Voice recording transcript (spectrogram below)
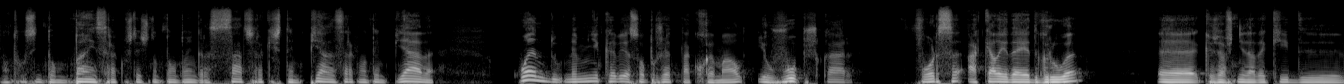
não estou assim tão bem? Será que os textos não estão tão engraçados? Será que isto tem piada? Será que não tem piada? Quando na minha cabeça o projeto está a correr mal, eu vou buscar força àquela ideia de grua uh, que eu já vos tinha dado aqui de,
